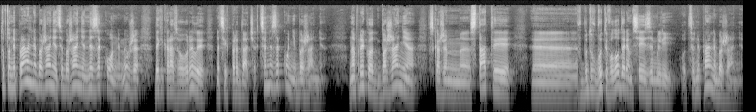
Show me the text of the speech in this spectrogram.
Тобто неправильне бажання це бажання незаконне. Ми вже декілька разів говорили на цих передачах. Це незаконні бажання. Наприклад, бажання, скажімо, стати, е, бути володарем всієї землі. Це неправильне бажання.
